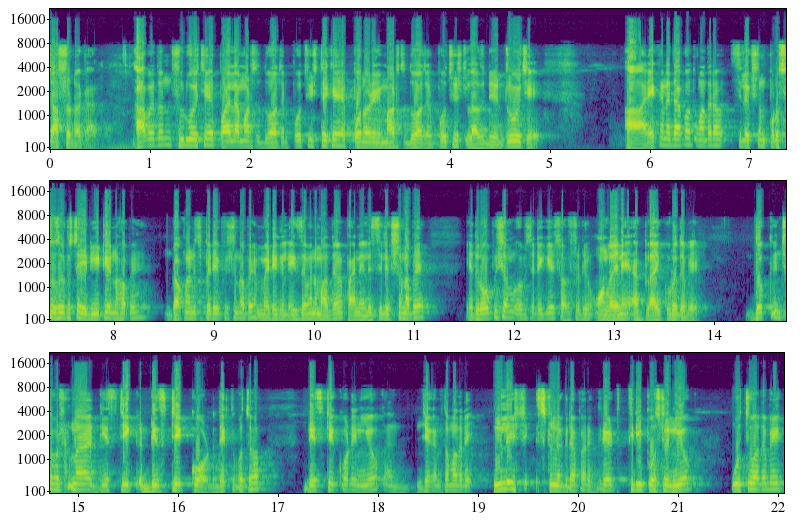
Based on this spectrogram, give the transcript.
চারশো টাকা। আবেদন শুরু হয়েছে পয়লা মার্চ দু হাজার পঁচিশ থেকে পনেরোই মার্চ দু হাজার পঁচিশ লাস্ট ডেট রয়েছে। আর এখানে দেখো তোমাদের সিলেকশন প্রসেস হচ্ছে রিটেন হবে ডকুমেন্টস ভেরিফিকেশন হবে মেডিকেল এক্সামের মাধ্যমে ফাইনালি সিলেকশন হবে। এদের অফিসিয়াল ওয়েবসাইটে গিয়ে সরাসরি অনলাইনে অ্যাপ্লাই করে দেবে। দক্ষিণ চব্বিশ পরগনা ডিস্ট্রিক্ট ডিস্ট্রিক্ট কোড দেখতে পাচ্ছ? ডিস্ট্রিক্ট কোডে নিয়োগ, যেখানে তোমাদের ইংলিশ স্টেনোগ্রাফার গ্রেড থ্রি পোস্টে নিয়োগ, উচ্চ মাধ্যমিক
